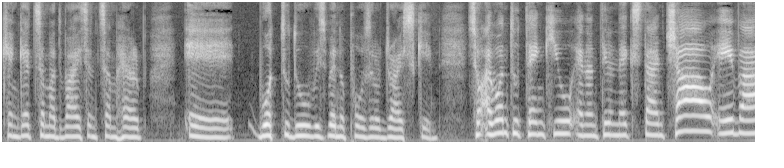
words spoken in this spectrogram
can get some advice and some help uh, what to do with menopausal dry skin. So I want to thank you and until next time, ciao, Eva.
